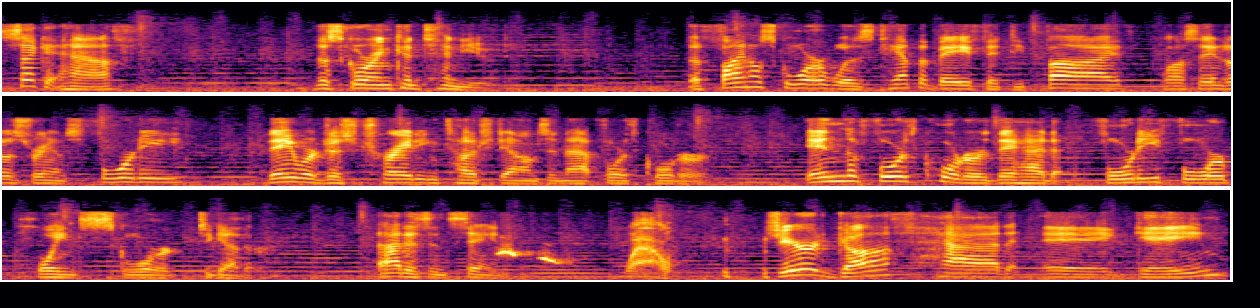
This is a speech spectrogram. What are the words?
second half, the scoring continued. The final score was Tampa Bay 55, Los Angeles Rams 40. They were just trading touchdowns in that fourth quarter. In the fourth quarter, they had 44 points scored together. That is insane. Wow. Jared Goff had a game.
